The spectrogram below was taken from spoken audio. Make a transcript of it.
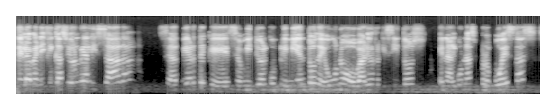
De la verificación realizada, se advierte que se omitió el cumplimiento de uno o varios requisitos en algunas propuestas,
